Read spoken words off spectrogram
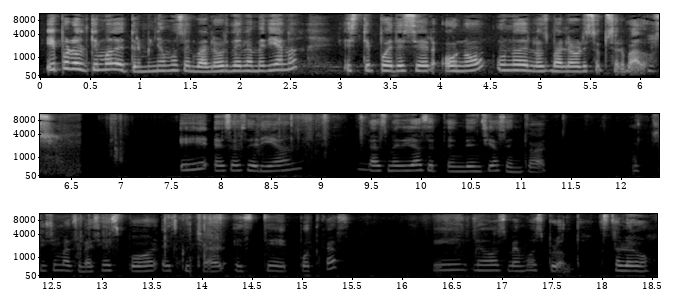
Y por último determinamos el valor de la mediana este puede ser o no uno de los valores observados. Y esas serían las medidas de tendencia central. Muchísimas gracias por escuchar este podcast y nos vemos pronto. Hasta luego.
